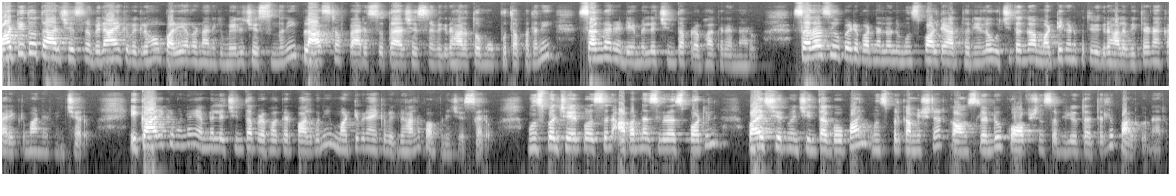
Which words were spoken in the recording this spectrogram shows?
మట్టితో తయారు చేసిన వినాయక విగ్రహం పర్యావరణానికి మేలు చేస్తుందని ప్లాస్టర్ ఆఫ్ ప్యారిస్తో తయారు చేసిన విగ్రహాలతో ముప్పు తప్పదని సంగారెడ్డి ఎమ్మెల్యే చింతా ప్రభాకర్ అన్నారు. సదాశివపేట పట్టణంలోని మున్సిపాలిటీ ఆధ్వర్యంలో ఉచితంగా మట్టి గణపతి విగ్రహాల వితరణ కార్యక్రమాన్ని నిర్వహించారు. ఈ కార్యక్రమంలో ఎమ్మెల్యే చింతా ప్రభాకర్ పాల్గొని మట్టి వినాయక విగ్రహాలను పంపిణీ చేశారు. Municipal chairperson Aparna Shivaraj Patil vice chairman Chinta Gopal municipal commissioner కౌన్సిలర్లు కోఆప్షన్ సభ్యులు తదితరులు పాల్గొన్నారు.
